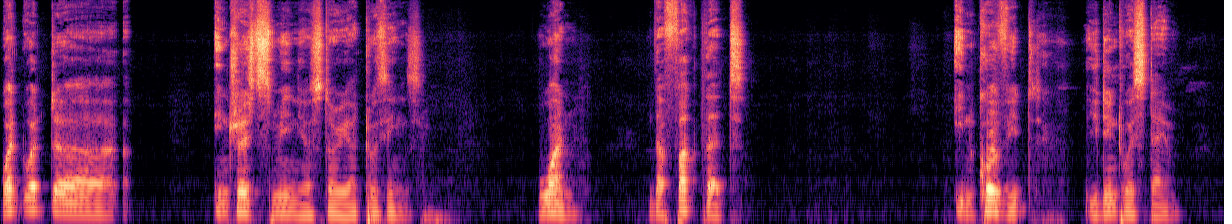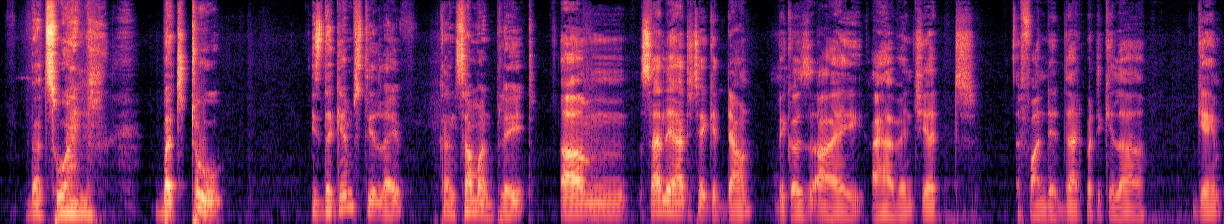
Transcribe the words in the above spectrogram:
What what uh, interests me in your story are two things. One, the fact that in COVID you didn't waste time. That's one. But two, is the game still live? Can someone play it? Um, sadly, I had to take it down because I I haven't yet funded that particular game,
